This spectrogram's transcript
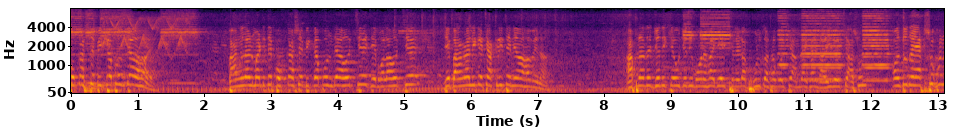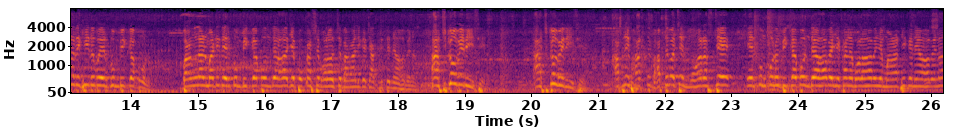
প্রকাশ্যে বিজ্ঞাপন দেওয়া হয়। বাংলার মাটিতে প্রকাশ্যে বিজ্ঞাপন দেওয়া হচ্ছে, যে বলা হচ্ছে যে বাঙালিকে চাকরিতে নেওয়া হবে না। আপনাদের যদি কেউ যদি মনে হয় যে এই ছেলেটা ভুল কথা বলছে, আমরা এখানে দাঁড়িয়ে রয়েছি, আসুন। অন্তত একশোখানা দেখিয়ে দেবো এরকম বিজ্ঞাপন। বাংলার মাটিতে এরকম বিজ্ঞাপন দেওয়া হয় যে প্রকাশ্যে বলা হচ্ছে বাঙালিকে চাকরিতে নেওয়া হবে না। আজকেও বেরিয়েছে। আজকেও বেরিয়েছে। আপনি ভাবতে ভাবতে পারছেন, মহারাষ্ট্রে এরকম কোনো বিজ্ঞাপন দেওয়া হবে যেখানে বলা হবে যে মারাঠিকে নেওয়া হবে না?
